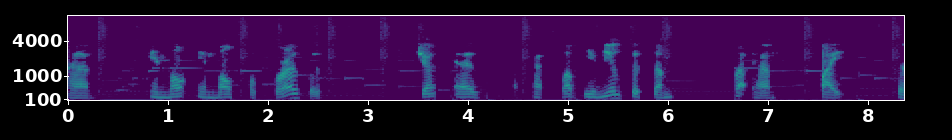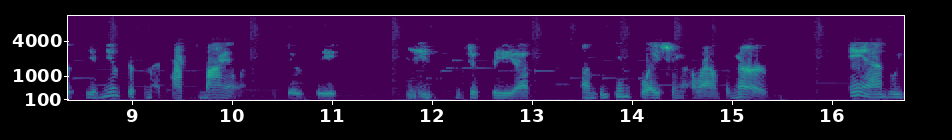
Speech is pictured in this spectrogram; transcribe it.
Um, in, mul- in multiple sclerosis, just as uh, well, the immune system um, fights, the, the immune system attacks myelin, which is the which is the uh, um, the insulation around the nerve, and we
